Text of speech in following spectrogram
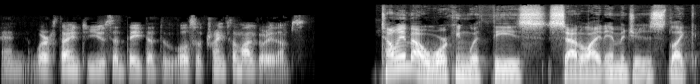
And we're starting to use that data to also train some algorithms. Tell me about working with these satellite images. Like,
